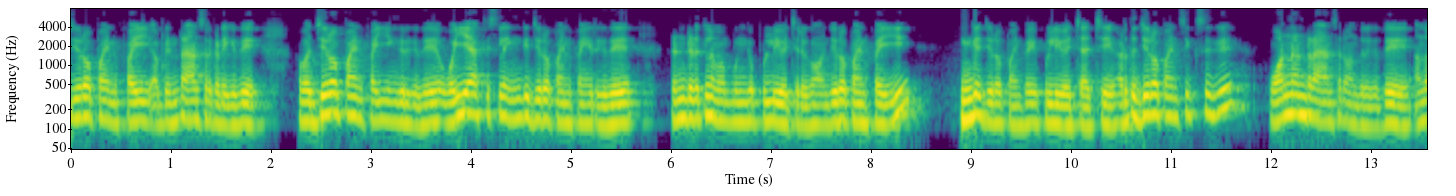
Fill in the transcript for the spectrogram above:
ஜீரோ பாயிண்ட் ஃபைவ் அப்படின்ற ஆன்சர் கிடைக்குது. அப்போ ஜீரோ பாயிண்ட் ஃபைவ் இங்கே இருக்குது. ஒய் ஆக்சிஸில் இங்கே ஜீரோ பாயிண்ட் ஃபைவ் இருக்குது. ரெண்டு இடத்துல நம்ம இங்கே புள்ளி வச்சுருக்கோம். ஜீரோ பாயிண்ட் ஃபைவ் இங்கே ஜீரோ பாயிண்ட் ஃபைவ் புள்ளி வச்சாச்சு. அடுத்து ஜீரோ பாயிண்ட் சிக்ஸுக்கு ஒன்னுன்ற ஆன்சர் வந்திருக்குது. அந்த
